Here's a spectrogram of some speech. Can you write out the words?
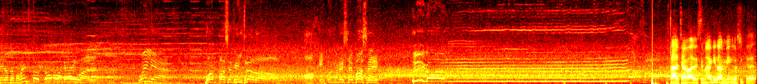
Pero de momento todo va a quedar igual. William. Buen pase filtrado. Ojito con ese pase. Y gol. Está, chavales, se me ha quitado el micro sin querer.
